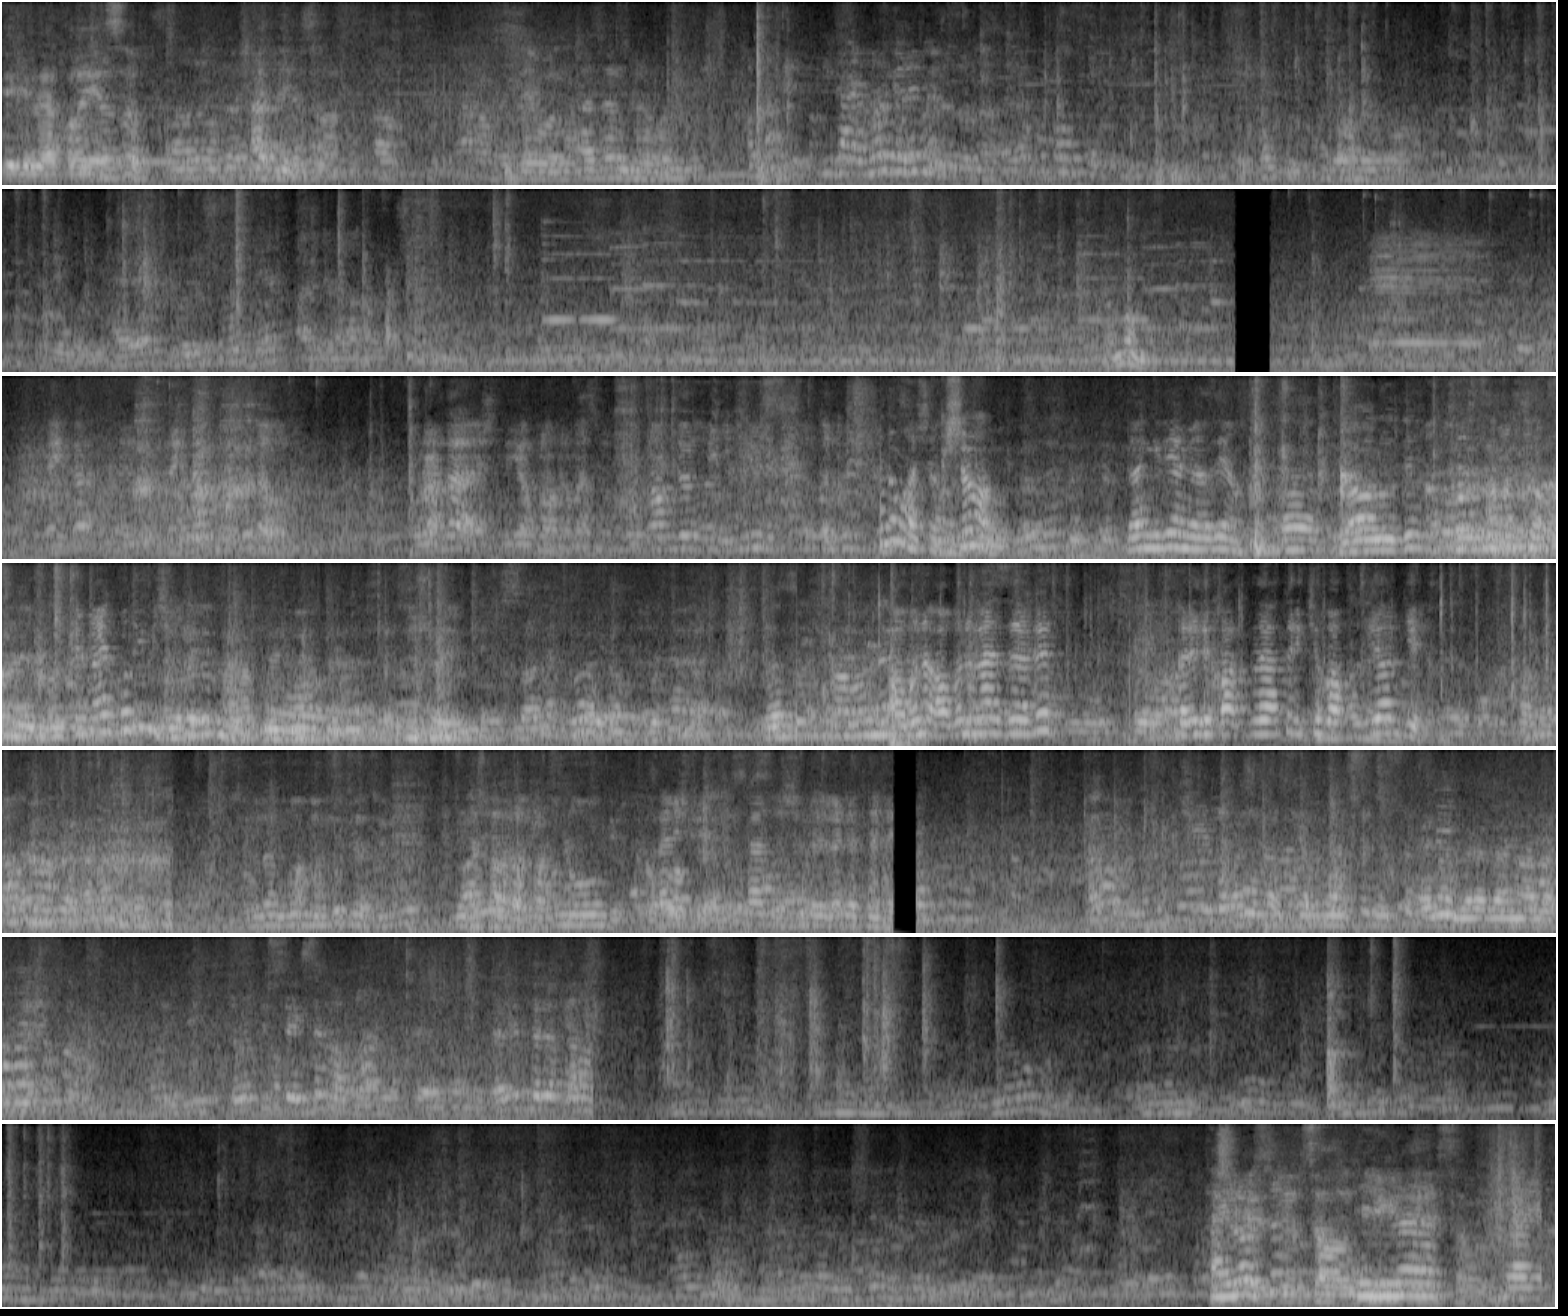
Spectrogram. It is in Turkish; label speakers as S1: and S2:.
S1: Teşekkürler. Kolay gelsin. Hadi.
S2: Tamam mı?
S3: Ee, reklam, e, reklam bozu da var. Bunlar da işte yapılandırması var. Toplam 4243
S2: Akşam.
S4: Ben gideyim yazayım.
S2: Yağlı değil.
S4: Ben koyayım içeri.
S3: Abone, abone ben size ver. Kredi kartını yatır, iki baklı diyor ki. Sen işte, sen şimdi öyle tene.
S2: Ona göre ben alırım.
S1: 480 abla. 50 telefon.
S4: Hayırlı olsun.
S1: Sağ olun.
S4: İyi
S1: günler. Sağ olun.
S4: Kolay gelsin.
